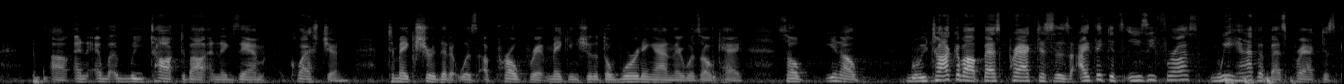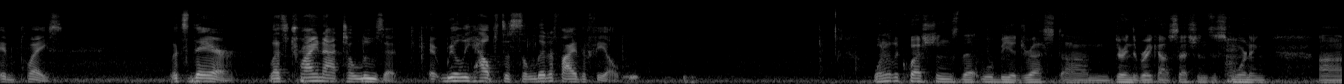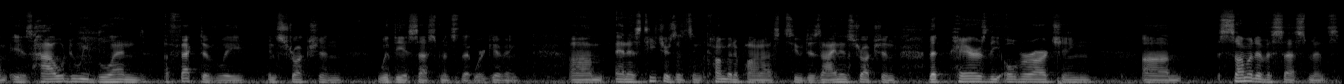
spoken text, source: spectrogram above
uh, and, and we talked about an exam question to make sure that it was appropriate, making sure that the wording on there was okay. So, you know, when we talk about best practices, I think it's easy for us. We have a best practice in place. It's there. Let's try not to lose it. It really helps to solidify the field. One of the questions that will be addressed um, during the breakout sessions this morning um, is how do we blend effectively instruction with the assessments that we're giving? Um, and as teachers, it's incumbent upon us to design instruction that pairs the overarching um, summative assessments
